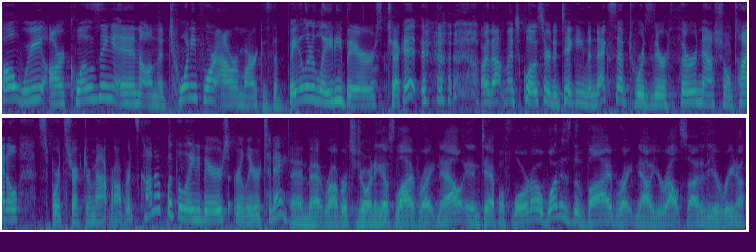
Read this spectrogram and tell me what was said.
Well, we are closing in on the 24-hour mark as the Baylor Lady Bears, check it, are that much closer to taking the next step towards their third national title. Sports director Matt Roberts caught up with the Lady Bears earlier today. And Matt Roberts joining us live right now in Tampa, Florida. What is the vibe right now? You're outside of the arena.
